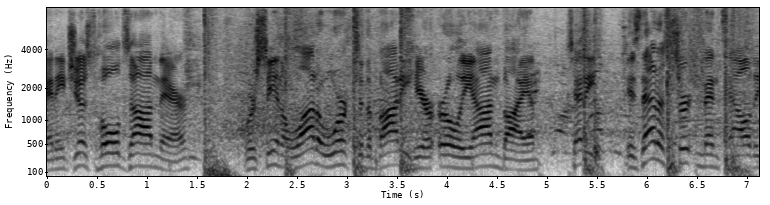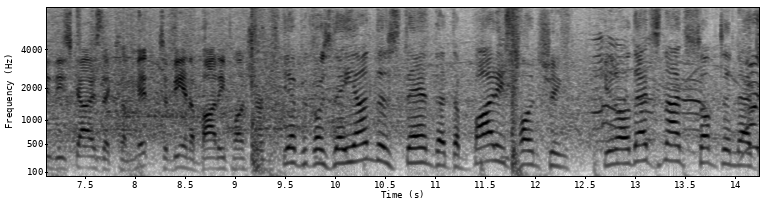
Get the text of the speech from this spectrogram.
And he just holds on there. We're seeing a lot of work to the body here early on by him. Teddy, is that a certain mentality, these guys that commit to being a body puncher? Yeah, because they understand that the body punching, you know, that's not something that's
